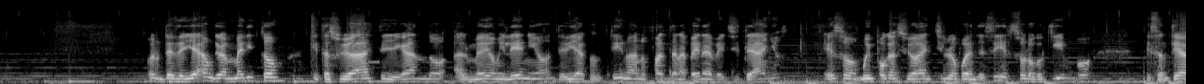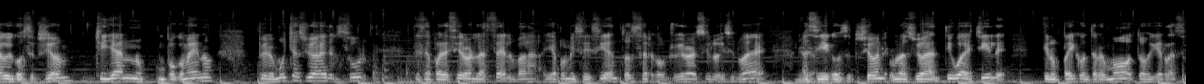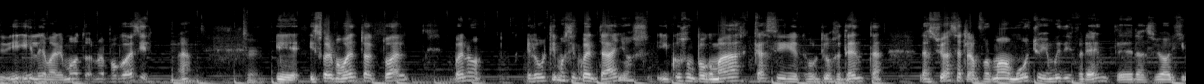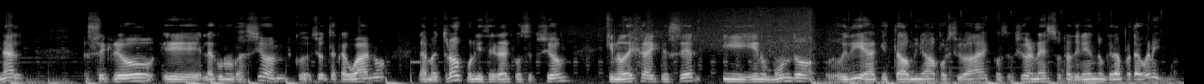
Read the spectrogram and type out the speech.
Bueno, desde ya un gran mérito que esta ciudad esté llegando al medio milenio de vida continua. Nos faltan apenas 27 años. Eso muy pocas ciudades en Chile lo pueden decir, solo Coquimbo, Santiago y Concepción, Chillán un poco menos, pero muchas ciudades del sur desaparecieron en la selva, allá por 1600 se reconstruyeron en el siglo XIX, así que Concepción, una ciudad antigua de Chile, que era un país con terremotos, guerras civiles, maremotos, no es poco decir. ¿ah? y sobre el momento actual, bueno, en los últimos 50 años, incluso un poco más, casi en los últimos 70, la ciudad se ha transformado mucho y es muy diferente de la ciudad original se creó eh, la conurbación, Concepción Tacahuano, la metrópolis de Gran Concepción, que no deja de crecer y en un mundo hoy día que está dominado por ciudades, Concepción en eso está teniendo un gran protagonismo.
